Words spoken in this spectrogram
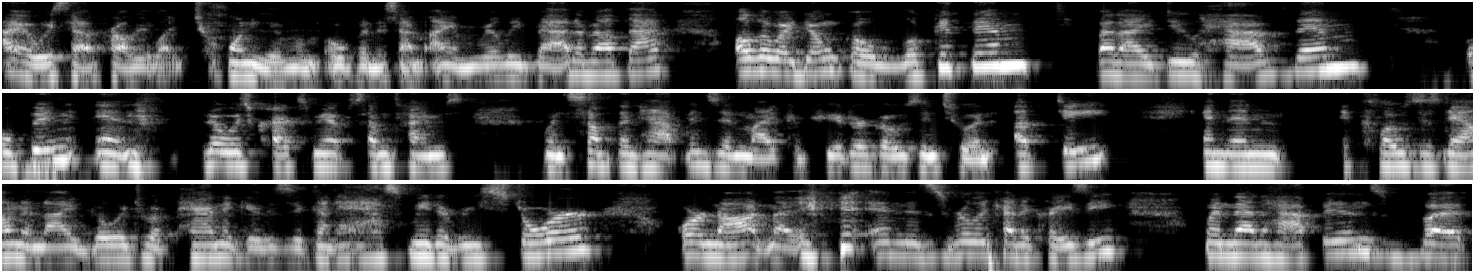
I always have probably like 20 of them open at a time. I am really bad about that. Although I don't go look at them, but I do have them open and it always cracks me up sometimes when something happens and my computer goes into an update and then it closes down and I go into a panic. Is it going to ask me to restore or not? And, I, and it's really kind of crazy when that happens. But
